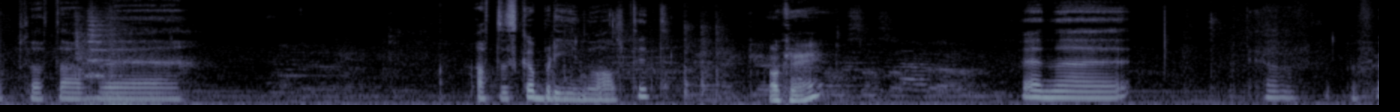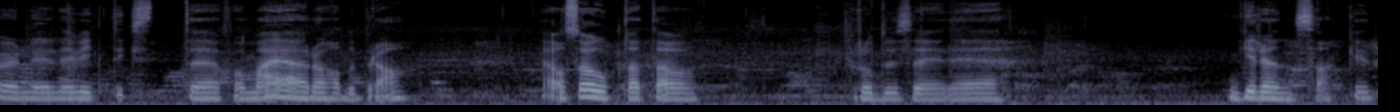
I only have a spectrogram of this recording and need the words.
opptatt av eh, at det skal bli noe alltid. OK. Men eh, jeg føler det viktigste for meg er å ha det bra. Jeg er også opptatt av å produsere grønnsaker.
